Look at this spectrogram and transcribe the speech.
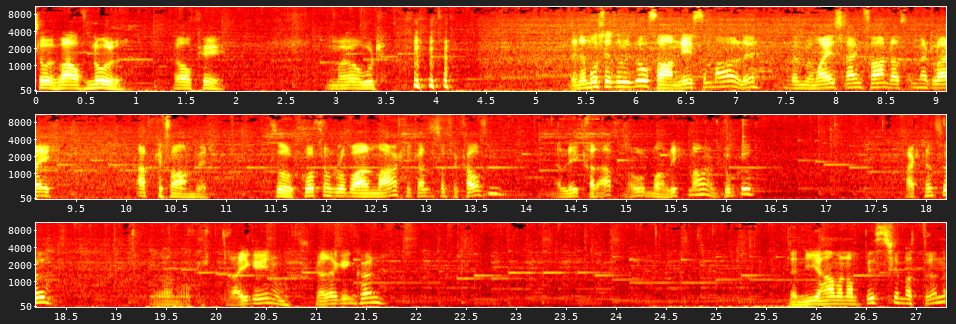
So, war auf null. Ja, okay. Na ja, gut. Denn er muss ja sowieso fahren, nächstes Mal, ne? Wenn wir Mais reinfahren, dass immer gleich abgefahren wird. So, kurz zum globalen Markt, die ganze Zeit verkaufen. Er legt gerade ab. Oh, mal Licht machen, dunkel. Hacknitzel. Ähm, auf 3 gehen und schneller gehen können. Denn hier haben wir noch ein bisschen was drin.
